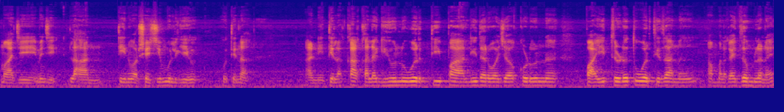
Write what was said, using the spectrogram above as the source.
माझी म्हणजे लहान तीन वर्षाची मुलगी होती ना. आणि तिला काकाला घेऊन वरती पाली दरवाजाकडून पायी चढत वरती जाणं आम्हाला काही जमलं नाही.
